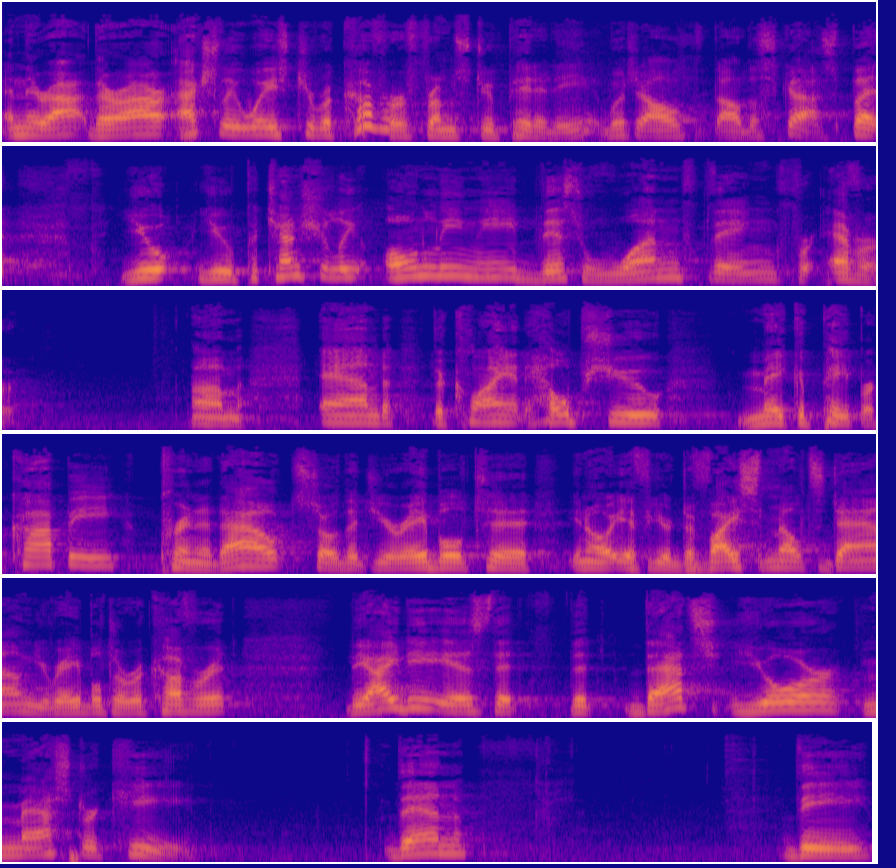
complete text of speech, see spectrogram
and there are, there are actually ways to recover from stupidity, which I'll, I'll discuss, but you, you potentially only need this one thing forever. Um, and the client helps you make a paper copy, print it out so that you're able to, you know, if your device melts down, you're able to recover it. The idea is that, that that's your master key. Then the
